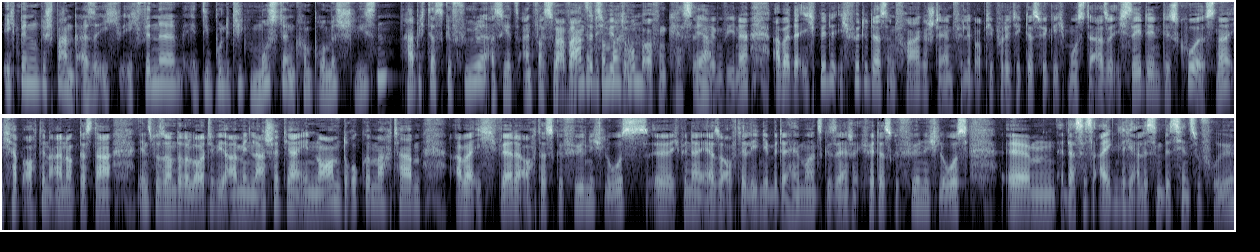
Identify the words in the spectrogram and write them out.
Ich bin gespannt. Also ich, ich finde, die Politik musste einen Kompromiss schließen, habe ich das Gefühl. Also jetzt einfach es so war wahnsinnig viel Druck auf dem Kessel ja. irgendwie, ne? Aber da, ich bitte, ich würde das in Frage stellen, Philipp, ob die Politik das wirklich musste. Also ich sehe den Diskurs, ne? Ich habe auch den Eindruck, dass da insbesondere Leute wie Armin Laschet ja enorm Druck gemacht haben. Aber ich werde auch das Gefühl nicht los, äh, ich bin da eher so auf der Linie mit der Helmholtz-Gesellschaft, ich werde das Gefühl nicht los, ähm, das ist eigentlich alles ein bisschen zu früh.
